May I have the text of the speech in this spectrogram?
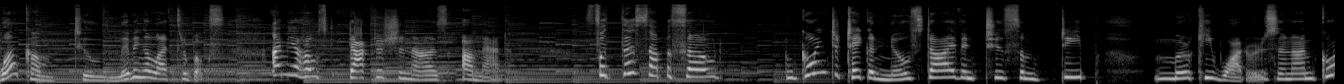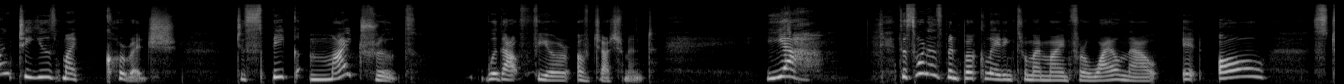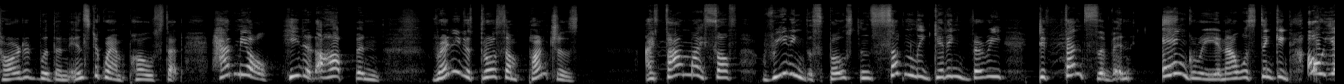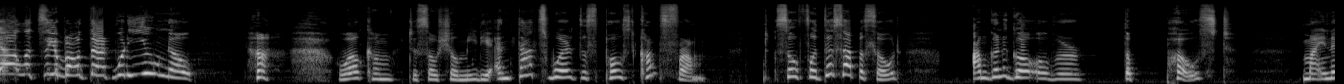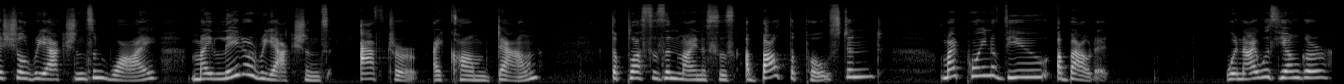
Welcome to Living a Life Through Books. I'm your host, Dr. Shahnaz Ahmed. For this episode, I'm going to take a nosedive into some deep, murky waters, and I'm going to use my courage to speak my truth without fear of judgment. Yeah, this one has been percolating through my mind for a while now. It all started with an Instagram post that had me all heated up and ready to throw some punches. I found myself reading this post and suddenly getting very defensive and angry, and I was thinking, oh, yeah, let's see about that. What do you know? Welcome to social media, and that's where this post comes from. So, for this episode, I'm going to go over the post my initial reactions and why, my later reactions after I calmed down, the pluses and minuses about the post, and my point of view about it. When I was younger,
